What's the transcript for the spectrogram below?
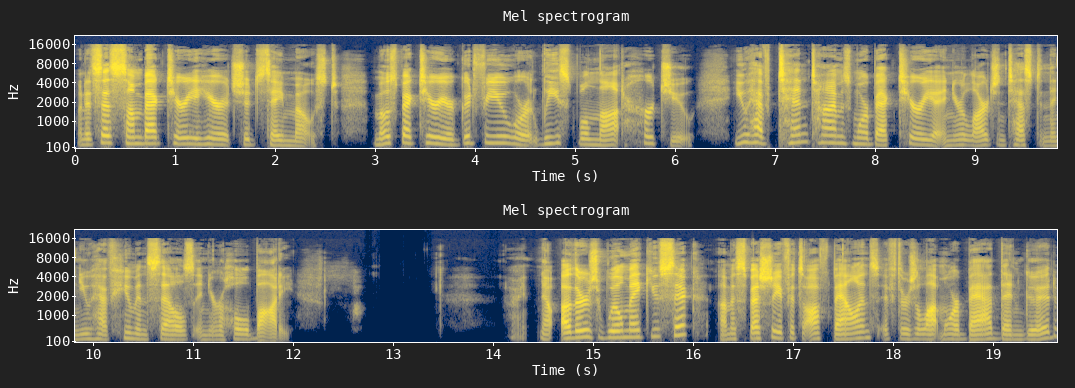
When it says some bacteria here, it should say most. Most bacteria are good for you or at least will not hurt you. You have 10 times more bacteria in your large intestine than you have human cells in your whole body. All right. Now others will make you sick, um, especially if it's off balance, if there's a lot more bad than good.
